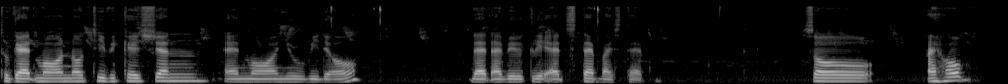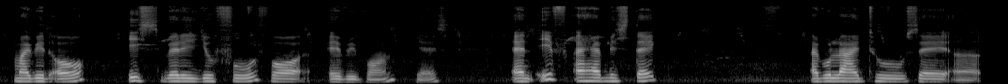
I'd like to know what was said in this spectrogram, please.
to get more notification and more new video that I will create step by step. So I hope my video is very useful for everyone yes. And if I have mistake I would like to say uh,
